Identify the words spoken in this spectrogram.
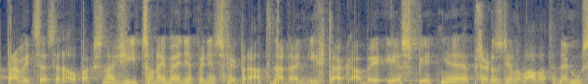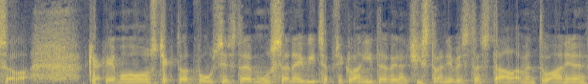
Pravice se naopak snaží co nejméně peněz vybrat na daních tak, aby je zpětně přerozdělovávat nemusela. K jakému z těchto dvou systémů se nejvíce přikláníte vy? Čí straně byste stál eventuálně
